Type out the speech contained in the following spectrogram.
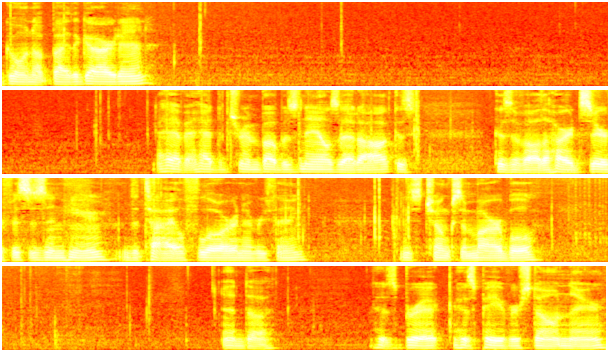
going up by the garden. I haven't had to trim Bubba's nails at all because because of all the hard surfaces in here, the tile floor and everything. These chunks of marble and uh, his brick, his paver stone there,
